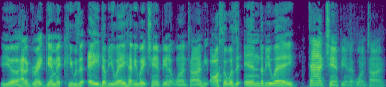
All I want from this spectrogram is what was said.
He uh, had a great gimmick. He was an AWA heavyweight champion at one time. He also was an NWA tag champion at one time.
